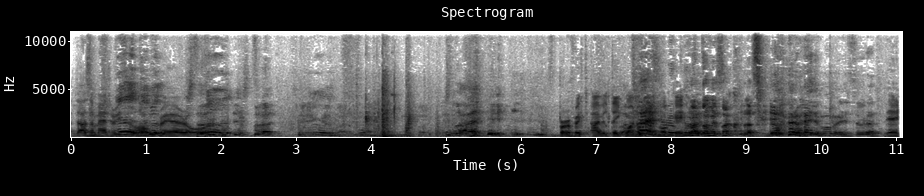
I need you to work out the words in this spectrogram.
It doesn't matter if it's a long prayer or perfect. I will take one of them. Okay.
